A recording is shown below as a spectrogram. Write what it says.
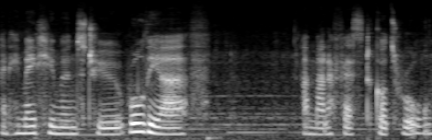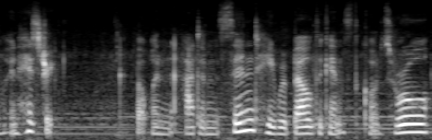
And he made humans to rule the earth and manifest God's rule in history. But when Adam sinned, he rebelled against God's rule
